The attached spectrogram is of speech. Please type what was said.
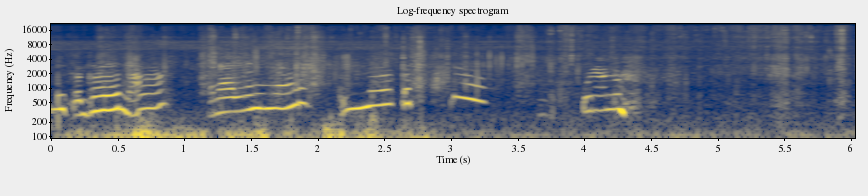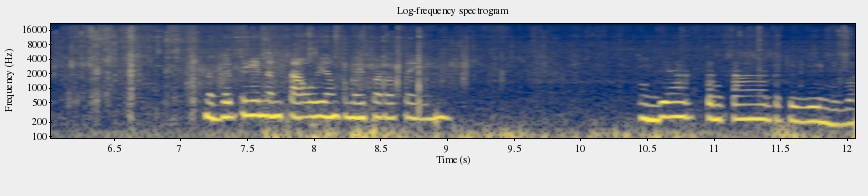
May kagalan ah. Aralan na. Allah, kapta. Kung ano. Nagatingin ng tao yan kung may parating. Hindi nagtangtang na takigini ba?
